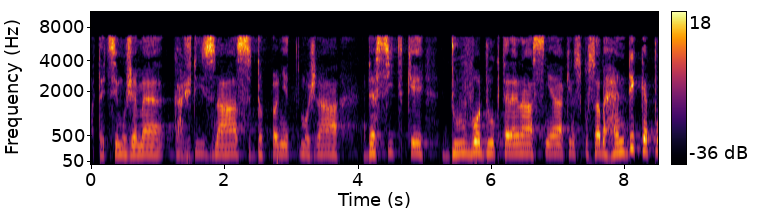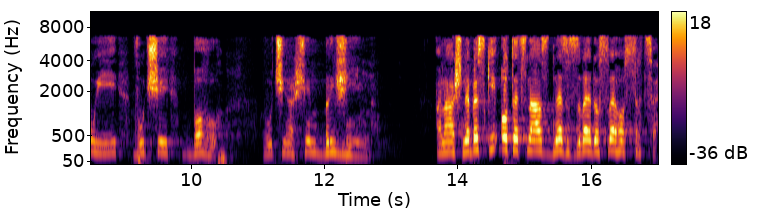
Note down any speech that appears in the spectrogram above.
A teď si můžeme každý z nás doplnit možná desítky důvodů, které nás nějakým způsobem handicapují vůči Bohu, vůči našim bližním. A náš nebeský Otec nás dnes zve do svého srdce.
